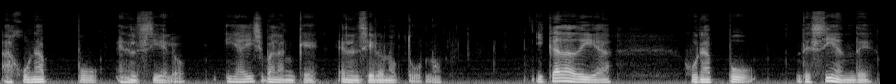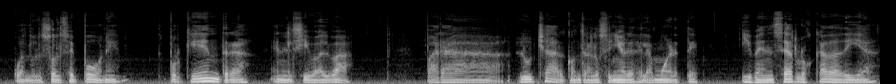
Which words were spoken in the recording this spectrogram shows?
a Junapu en el cielo y a Ishbalanque en el cielo nocturno. Y cada día Junapu desciende cuando el sol se pone porque entra en el Xibalbá para luchar contra los señores de la muerte y vencerlos cada día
